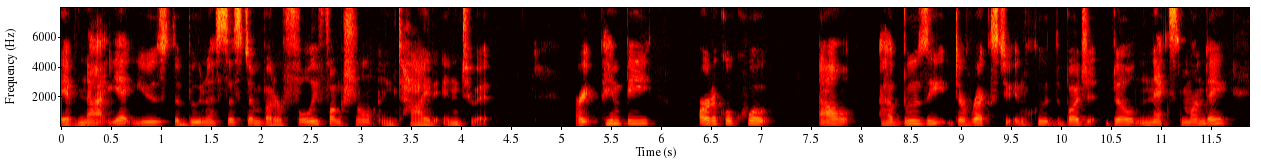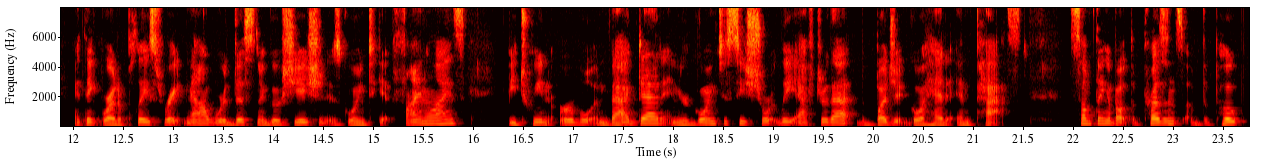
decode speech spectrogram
They have not yet used the Buna system but are fully functional and tied into it. All right, Pimpy, article quote Al Haboozy directs to include the budget bill next Monday. I think we're at a place right now where this negotiation is going to get finalized between Erbil and Baghdad, and you're going to see shortly after that the budget go ahead and pass. Something about the presence of the Pope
